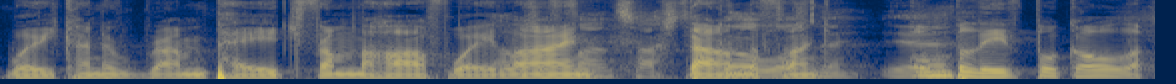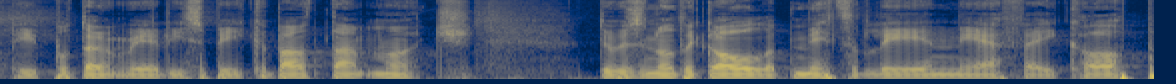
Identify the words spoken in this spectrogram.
where he kind of rampaged from the halfway That was a line down goal, the flank. Yeah. Unbelievable goal that people don't really speak about that much. There was another goal, admittedly, in the FA Cup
